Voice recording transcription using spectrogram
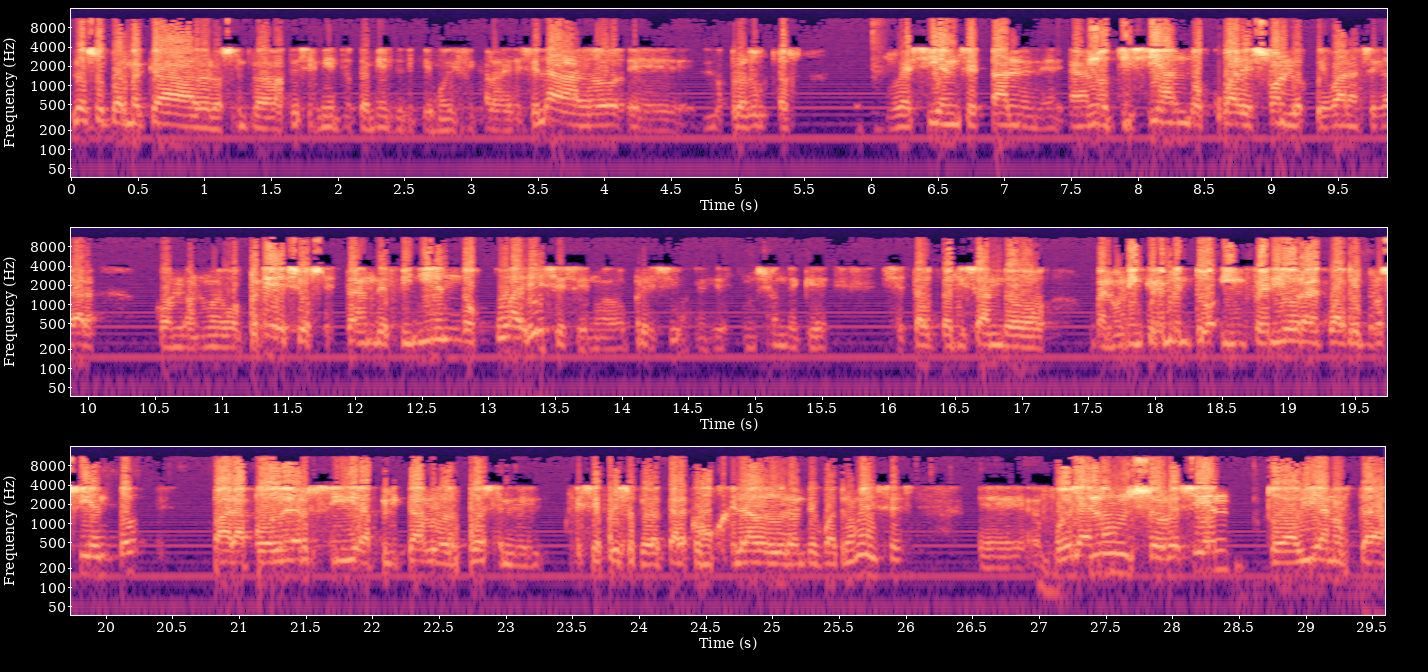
los supermercados, los centros de abastecimiento también tienen que modificar desde ese lado, eh, los productos recién se están eh, noticiando cuáles son los que van a llegar con los nuevos precios, se están definiendo cuál es ese nuevo precio, en función de que se está autorizando bueno, un incremento inferior al 4% para poder sí aplicarlo después en el, ese precio que va a estar congelado durante cuatro meses. Eh, fue el anuncio recién todavía no está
